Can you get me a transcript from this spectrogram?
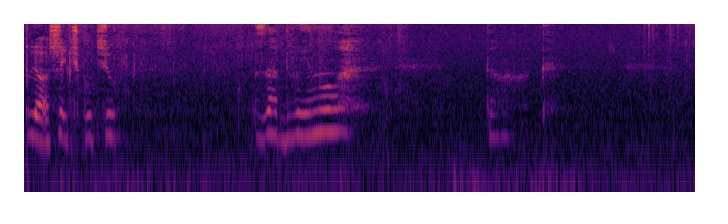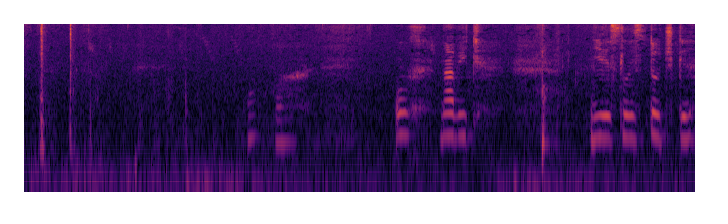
пляшечку цю задвинула. Так. Ох, навіть є листочки.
